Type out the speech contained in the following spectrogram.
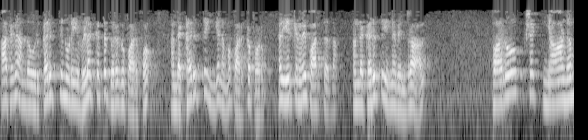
ஆகவே அந்த ஒரு கருத்தினுடைய விளக்கத்தை பிறகு பார்ப்போம். அந்த கருத்தை இங்க நம்ம பார்க்க போறோம். அது ஏற்கனவே பார்த்ததுதான். அந்த கருத்து என்னவென்றால் பரோக்ஷ ஞானம்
